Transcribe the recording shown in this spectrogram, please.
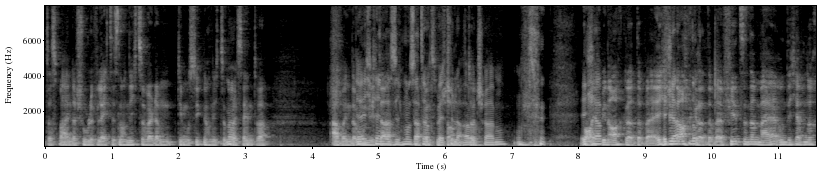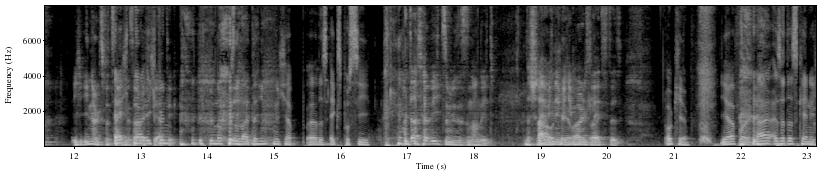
Das war in der Schule vielleicht jetzt noch nicht so, weil da die Musik noch nicht so Ja. präsent war. Aber in der Ja, Uni ich da, das, ich muss jetzt auch Bachelorarbeit schreiben. Boah, ich, hab- bin auch gerade dabei. Ich, ich bin auch gerade dabei. 14. Mai und ich habe noch, ich Inhaltsverzeichnis habe Nein, ich ich bin- fertig. ich bin noch ein bisschen weiter hinten, ich habe äh, das Exposé. Und das habe ich zumindest noch nicht. Das schreibe Ah, ich okay, nämlich immer als okay. letztes. Okay, ja voll. Nein, also das kenne ich.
